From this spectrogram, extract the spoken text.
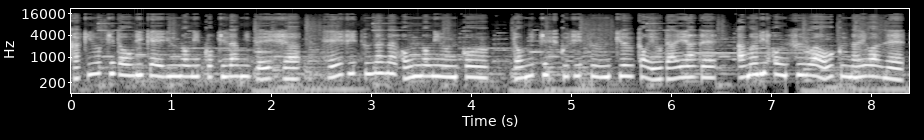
柿内通り経由のみこちらに停車。平日7本のみ運行、土日祝日運休というダイヤで、あまり本数は多くないわね。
